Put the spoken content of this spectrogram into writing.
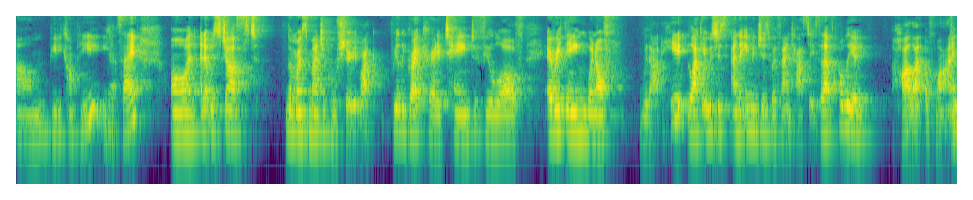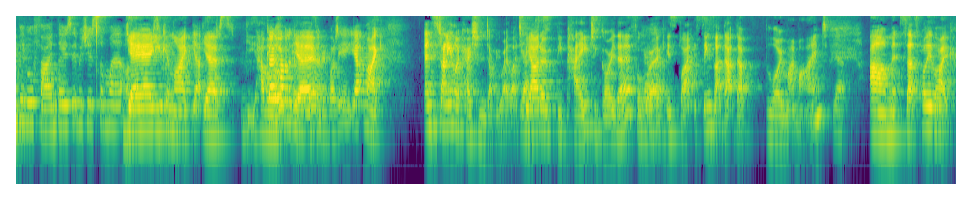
um, beauty company, you Yeah. could say, on, and it was just the most magical shoot. Like really great creative team to feel off. Everything went off without a hit. Like it was just, and the images were fantastic. So that's probably a highlight of wine. Can people find those images somewhere? Yeah, you can like yeah, yeah, have go a look. have a look yeah, at those, everybody. Yeah, like and stunning location in WA. Like to be able to be paid to go there for Yeah. work is like it's things like that that blow my mind. Yeah. Um, so that's probably like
